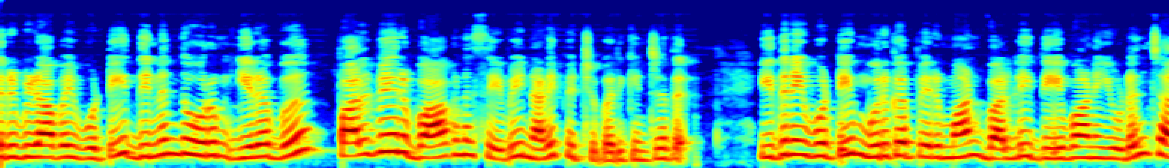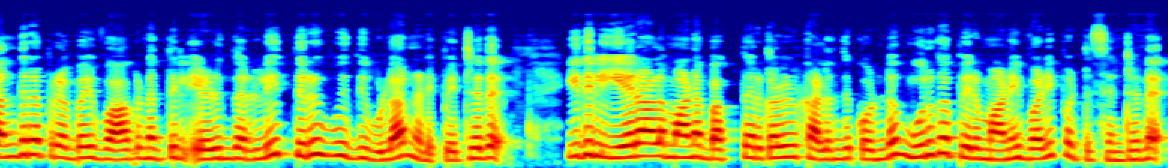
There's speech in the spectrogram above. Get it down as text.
திருவிழாவை ஒட்டி தினந்தோறும் இரவு பல்வேறு வாகன சேவை நடைபெற்று வருகின்றது. இதனை ஒட்டி முருகப்பெருமான் வள்ளி தேவானையுடன் சந்திரபிரபை வாகனத்தில் எழுந்தருளி திருவிதி உலா நடைபெற்றது. இதில் ஏராளமான பக்தர்கள் கலந்து கொண்டு முருகப்பெருமானை வழிபட்டு சென்றனர்.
